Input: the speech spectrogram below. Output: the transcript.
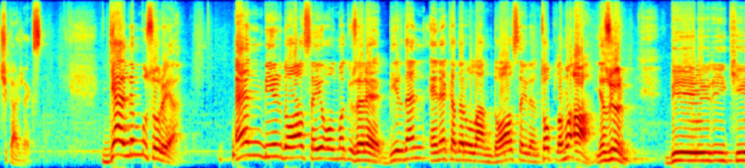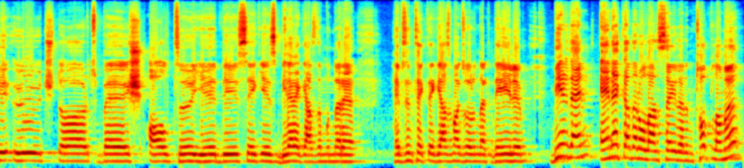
çıkaracaksın. Geldim bu soruya. N bir doğal sayı olmak üzere birden n'e kadar olan doğal sayıların toplamı a. Yazıyorum. 1, 2, 3, 4, 5, 6, 7, 8 bilerek yazdım bunları. Hepsini tek tek yazmak zorunda değilim. Birden n'e kadar olan sayıların toplamı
